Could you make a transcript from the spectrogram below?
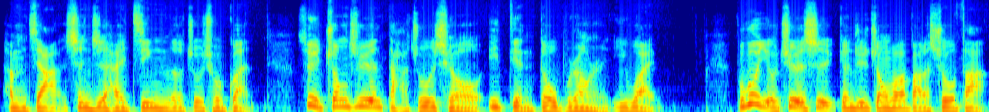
他们家甚至还经营了桌球馆，所以庄智渊打桌球一点都不让人意外。不过有趣的是，根据庄爸爸的说法，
